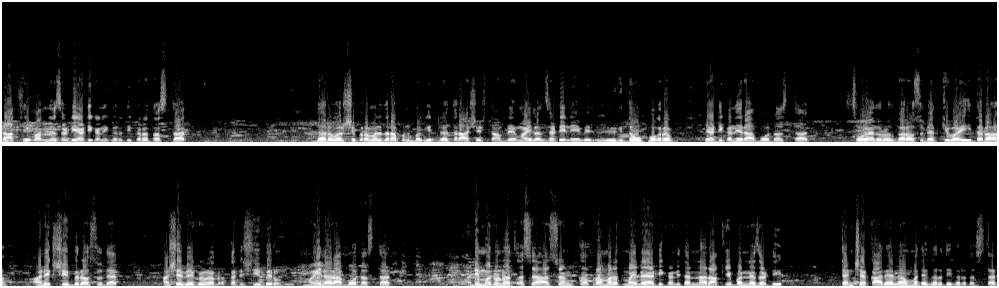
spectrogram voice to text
राखी बांधण्यासाठी या ठिकाणी गर्दी करत असतात. दरवर्षीप्रमाणे जर आपण बघितलं तर आशिष तांबडे महिलांसाठी नेहमीच विविध उपक्रम या ठिकाणी राबवत असतात. स्वयं रोजगार असू द्यात किंवा इतर अनेक शिबिर असू द्यात असे वेगवेगळ्या प्रकारचे शिबिर महिला राबवत असतात. आणि म्हणूनच अशा असंख्य प्रमाणात महिला या ठिकाणी त्यांना राखी बांधण्यासाठी त्यांच्या कार्यालयामध्ये गर्दी करत असतात.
